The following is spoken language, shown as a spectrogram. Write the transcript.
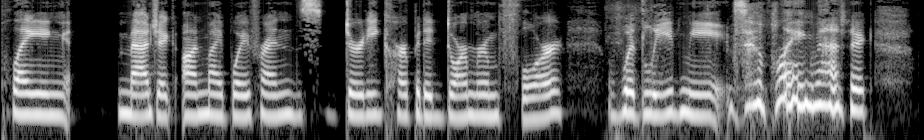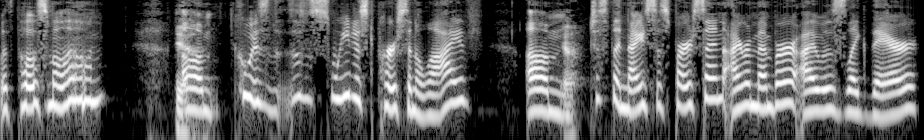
playing magic on my boyfriend's dirty carpeted dorm room floor would lead me to playing magic with Post Malone, yeah um, who is the sweetest person alive. Um, Yeah. just the nicest person. I remember I was like there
